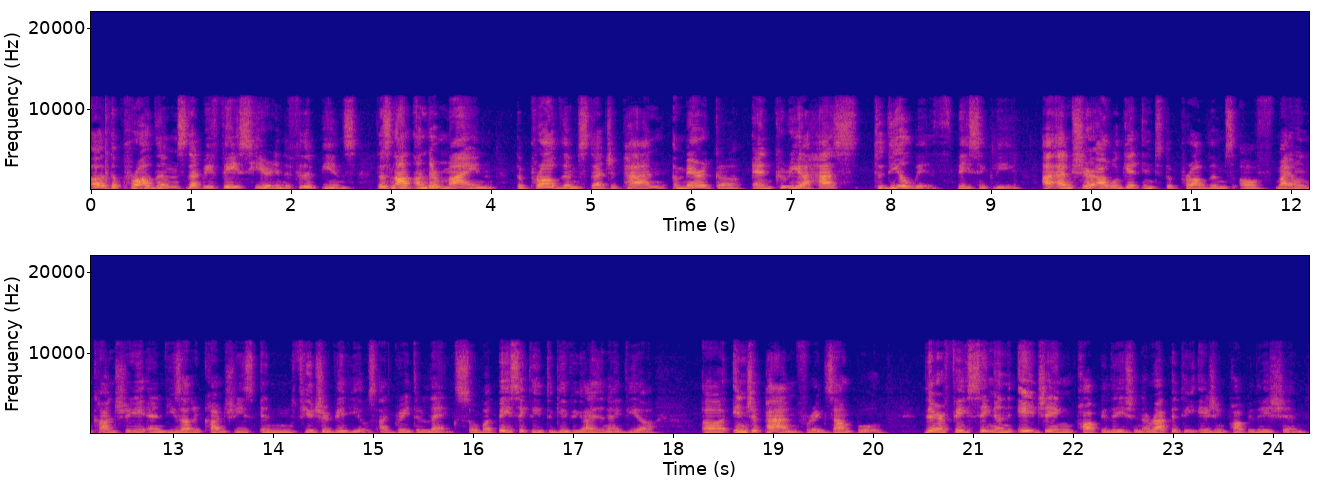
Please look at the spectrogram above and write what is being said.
Uh, the problems that we face here in the Philippines does not undermine the problems that Japan, America, and Korea has to deal with, basically. I, am sure I will get into the problems of my own country and these other countries in future videos at greater length. So, but basically to give you guys an idea, uh, in Japan, for example, they're facing an aging population, a rapidly aging population,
